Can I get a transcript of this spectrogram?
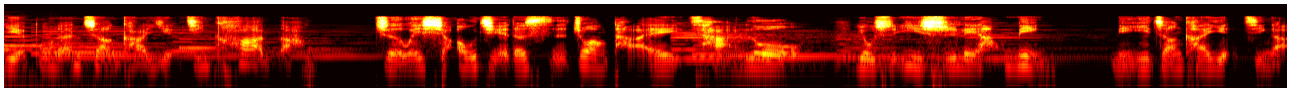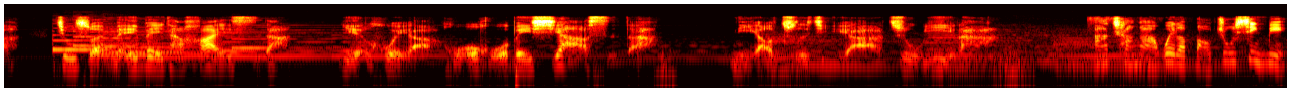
也不能张开眼睛看呐、这位小姐的死状太惨喽，又是一尸两命。你一张开眼睛啊，就算没被她害死啊。也会啊，活活被吓死的。你要自己呀、注意啦。阿昌啊，为了保住性命，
